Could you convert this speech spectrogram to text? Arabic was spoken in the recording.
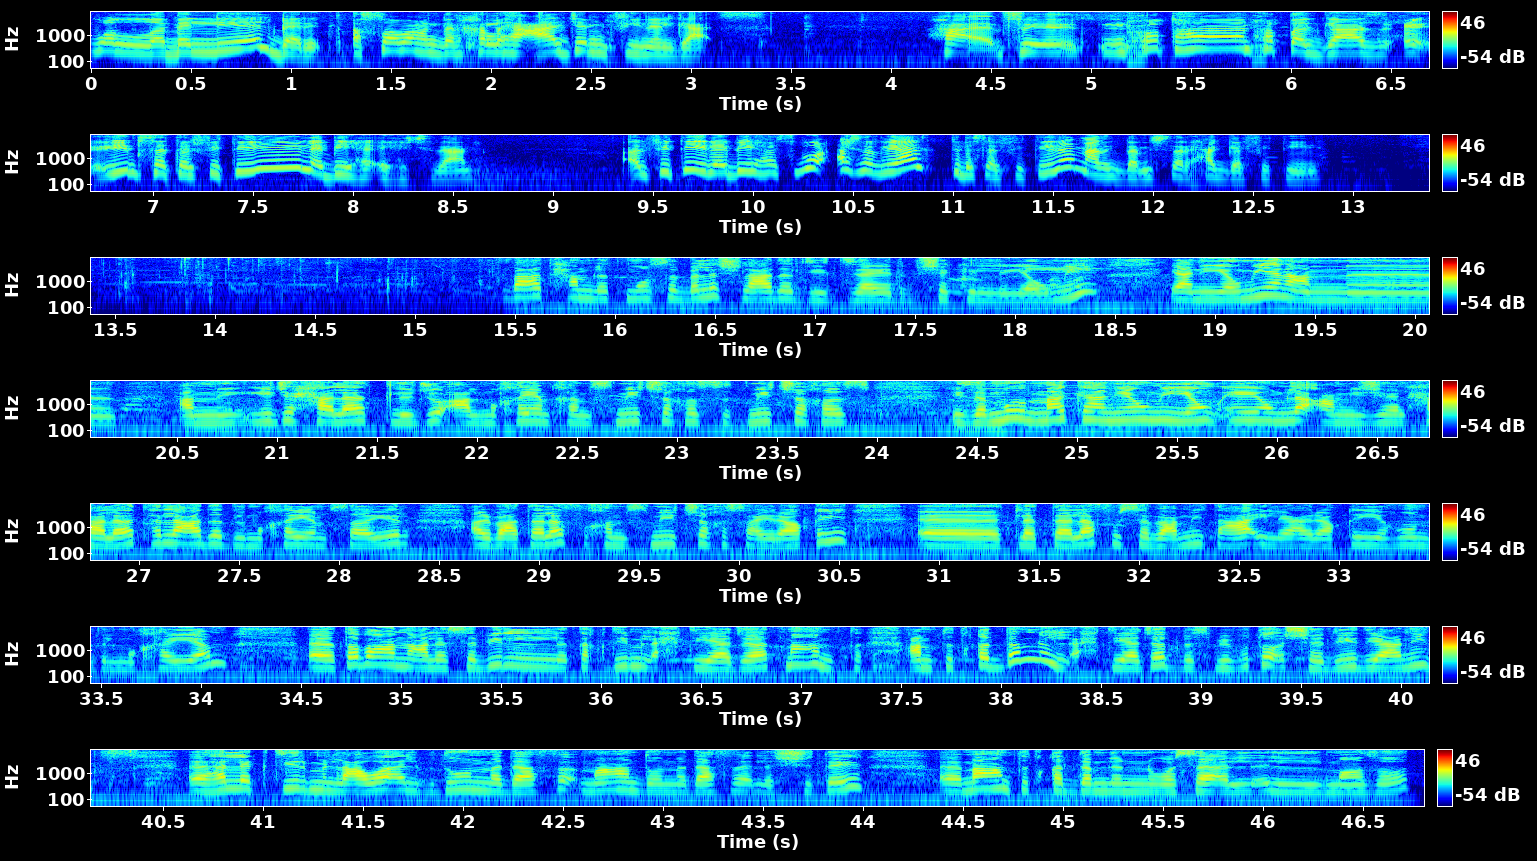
والله بالليل برد. الصبح نقدر نخليها عالجة من فينا الغاز. في نحطها نحط الغاز. يبسة الفتيلة بيها إيش ثاني الفتيلة بيها أسبوع 10 ريال تبس الفتيلة ما نقدر نشتري حق الفتيلة. بعد حملة موصل بلش العدد يتزايد بشكل يومي. يعني يوميا عم عم يجي حالات لجوء على المخيم 500 شخص 600 شخص. إذا مو ما كان يومي يوم اي يوم لا عم يجي هالحالات. هلأ عدد المخيم صاير 4500 شخص عراقي آه 3700 عائلة عراقية هون بالمخيم. آه طبعا على سبيل تقديم الاحتياجات ما عم عم تتقدم لنا الاحتياجات بس ببطء شديد يعني. آه هلأ كثير من العوائل بدون مدافئ ما عندهم مدافئ للشتاء. آه ما عم تتقدم لهم وسائل المازوت.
